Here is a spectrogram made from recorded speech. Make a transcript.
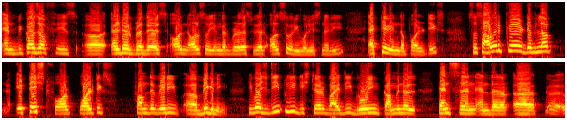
and because of his uh, elder brothers and also younger brothers were also revolutionary active in the politics. So, Savarkar developed a taste for politics from the very uh, beginning. He was deeply disturbed by the growing communal tension and the uh, uh,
